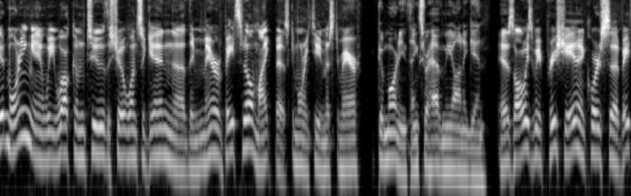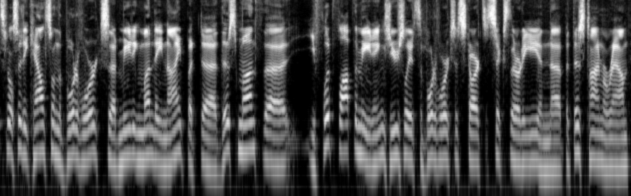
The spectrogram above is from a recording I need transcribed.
Good morning, and we welcome to the show once again uh, the Mayor of Batesville, Mike Bettice. Good morning to you, Mr. Mayor. Good morning. Thanks for having me on again. As always, we appreciate it. And of course, uh, Batesville City Council and the Board of Works uh, meeting Monday night, but uh, this month uh, you flip flop the meetings. Usually, it's the Board of Works that starts at six thirty, and uh, but this time around,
